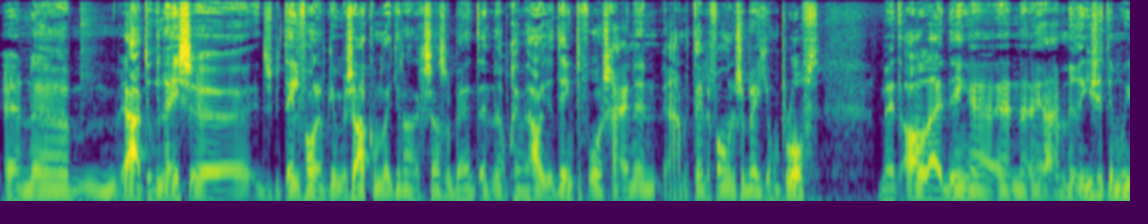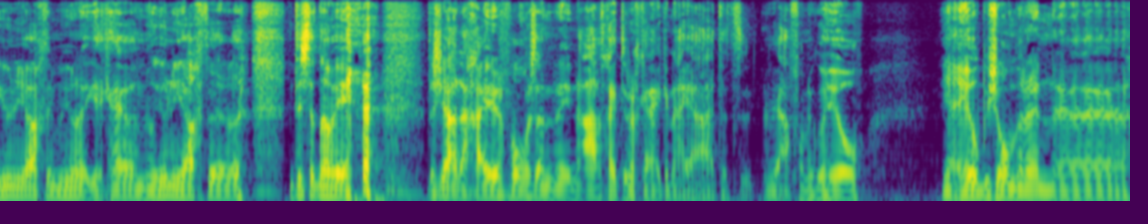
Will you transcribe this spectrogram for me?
en ehm, ja, toen ineens... eh, dus mijn telefoon heb ik in mijn zak, omdat je dan in gezelschap bent. En op een gegeven moment haal je het ding tevoorschijn. En ja, mijn telefoon is een beetje ontploft. Met allerlei dingen. En eh, ja, je zit in miljoenenjacht en miljoenen. Ik denk, hè, een miljoenenjacht, eh, wat wat is dat nou weer? dus ja, dan ga je vervolgens dan in de avond ga je terugkijken. Nou ja, dat ja, vond ik wel heel, ja, heel bijzonder. En eh,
